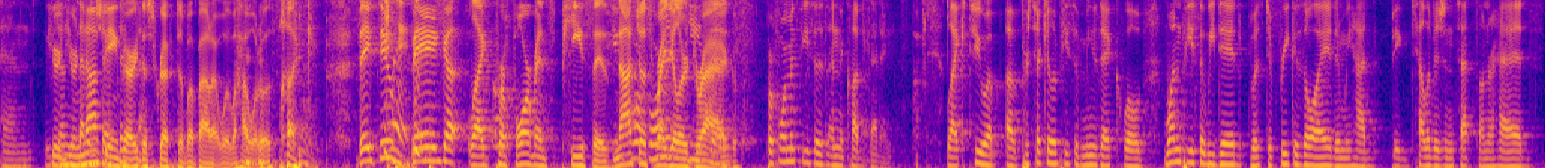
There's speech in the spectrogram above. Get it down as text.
And we've You're, done you're seven not shows being since very then. descriptive about it, wh- how it was like. They do Wait. big, like, performance pieces, not just Performance regular drag. Performance pieces in the club setting. Like to a, a particular piece of music. Well, one piece that we did was to Freakazoid, and we had big television sets on our heads,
